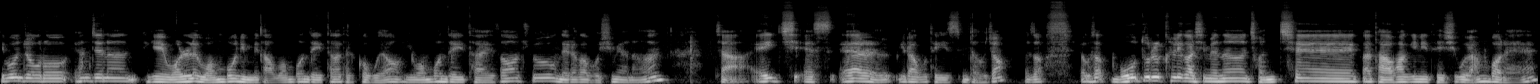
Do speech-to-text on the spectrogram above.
기본적으로 현재는 이게 원래 원본입니다. 원본 데이터가 될 거고요. 이 원본 데이터에서 쭉 내려가 보시면은 자, HSL이라고 되어 있습니다. 그죠? 그래서 여기서 모두를 클릭하시면은 전체가 다 확인이 되시고요. 한 번에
